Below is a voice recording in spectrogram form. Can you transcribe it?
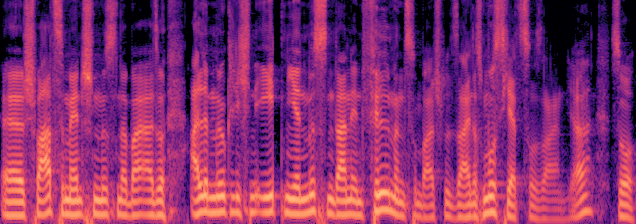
äh, schwarze Menschen müssen dabei, also alle möglichen Ethnien müssen dann in Filmen zum Beispiel sein. Das muss jetzt so sein, ja. So.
